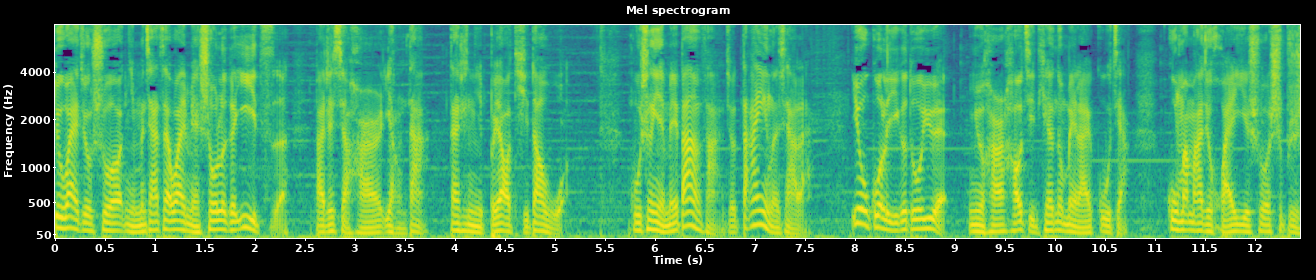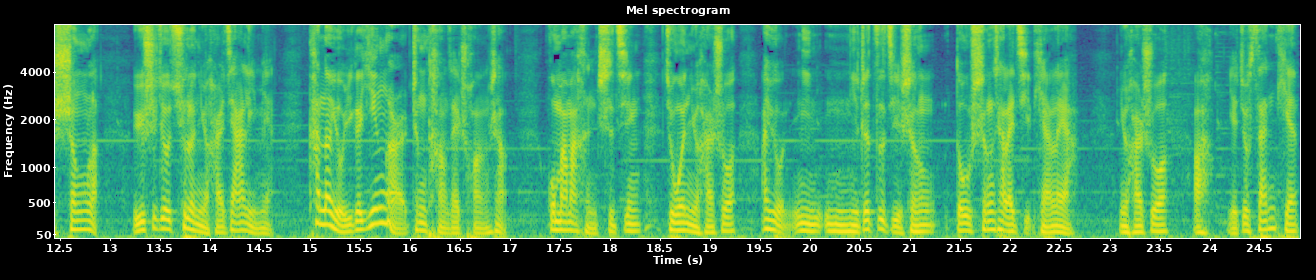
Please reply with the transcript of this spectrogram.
对外就说你们家在外面收了个义子，把这小孩养大，但是你不要提到我。顾生也没办法，就答应了下来。又过了一个多月，女孩好几天都没来顾家，顾妈妈就怀疑说是不是生了。于是就去了女孩家里面，看到有一个婴儿正躺在床上，顾妈妈很吃惊，就问女孩说：“哎呦，你你这自己生都生下来几天了呀？”女孩说：“啊，也就三天。”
